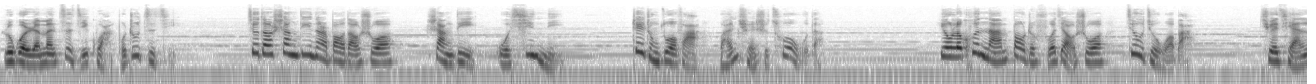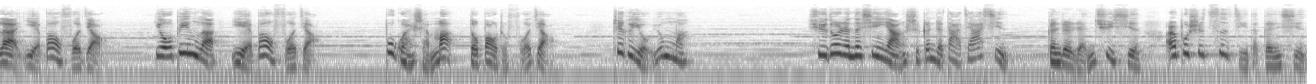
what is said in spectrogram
如果人们自己管不住自己，就到上帝那儿报道说：“上帝，我信你。”这种做法完全是错误的。有了困难，抱着佛脚说：“救救我吧！”缺钱了也抱佛脚，有病了也抱佛脚，不管什么都抱着佛脚，这个有用吗？许多人的信仰是跟着大家信，跟着人去信，而不是自己的根信。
